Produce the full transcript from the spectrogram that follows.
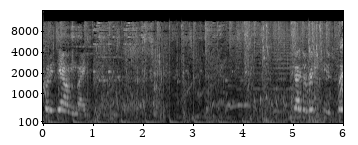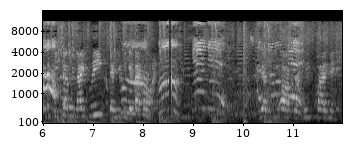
Put it down, Eli. you guys are ready to play with each other nicely, then you can get back on. You have to be for at least five minutes.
